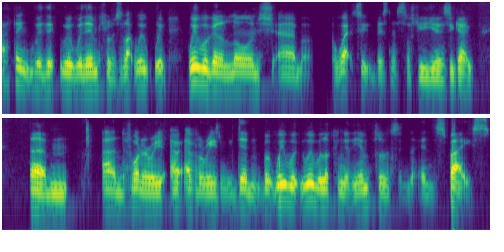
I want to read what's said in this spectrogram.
I think with it, with, with influencers, like we we, we were going to launch um, a wetsuit business a few years ago, um, and for whatever reason we didn't. But we were we were looking at the influence in the, in the space.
